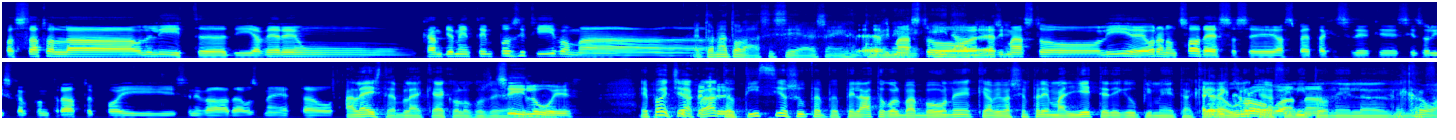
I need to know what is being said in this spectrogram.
passato alla All Elite eh, di avere un cambiamento in positivo ma È tornato là, sì, sì, eh, sì, è rimasto, AEW, è sì. rimasto lì e ora non so adesso se aspetta che si, che si esaurisca il contratto e poi se ne vada o smetta o... Aleister Black, eccolo cos'era. sì lui E poi c'era quell'altro tizio super pe- pelato col barbone che aveva sempre le magliette dei gruppi metal, che Eric era uno che era Rowan. finito nel, Eric nel Rowan,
